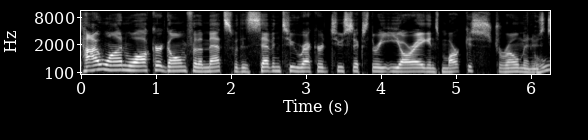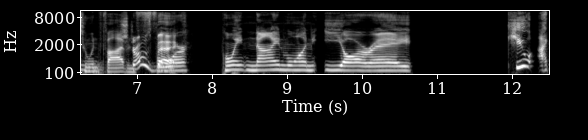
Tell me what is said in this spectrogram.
Taijuan Walker going for the Mets with his 7-2 record, 2.63 ERA against Marcus Stroman, who's two and Ooh, five Stroh's and four point nine one ERA. Q, I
